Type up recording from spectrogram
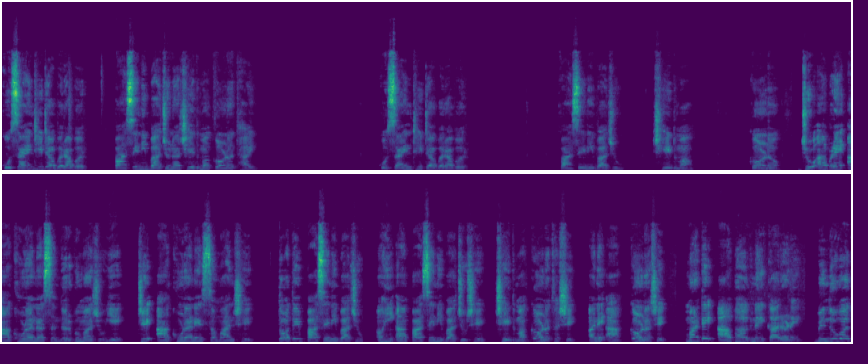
કોસાઇન થીટા બરાબર પાસેની બાજુના છેદમાં કર્ણ થાય. કોસાઇન થીટા બરાબર પાસેની બાજુ છેદમાં કર્ણ. જો આપણે આ ખૂણાના સંદર્ભમાં જોઈએ, જે આ ખૂણાને સમાન છે, તો તે પાસેની બાજુ અહીં આ પાસેની બાજુ છે, છેદમાં કર્ણ થશે અને આ કર્ણ છે. માટે આ ભાગને કારણે બિંદુવત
